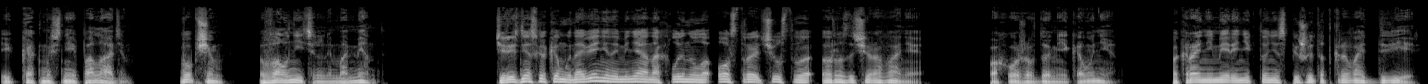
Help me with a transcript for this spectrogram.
и как мы с ней поладим. В общем, волнительный момент. Через несколько мгновений на меня нахлынуло острое чувство разочарования. Похоже, в доме никого нет. По крайней мере, никто не спешит открывать дверь.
